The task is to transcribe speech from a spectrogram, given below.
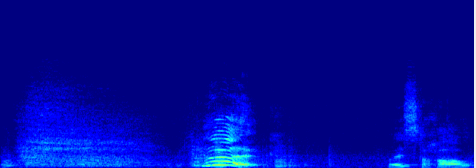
Look. Where's the hole?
